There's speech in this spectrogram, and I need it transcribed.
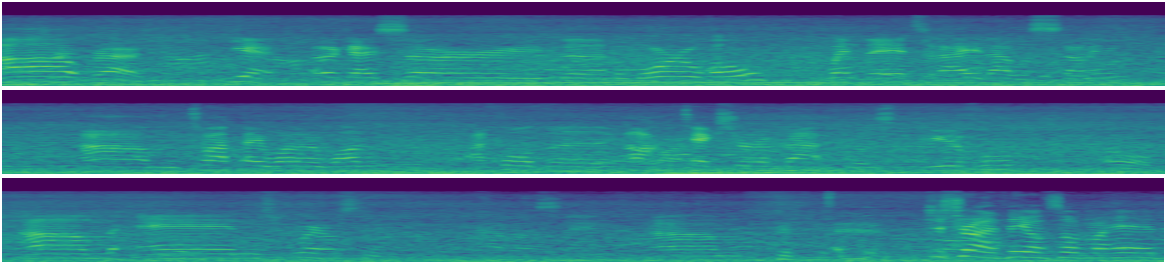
Uh, Three yeah. Okay. So the Memorial Hall went there today. That was stunning. Um, Taipei 101. I thought the architecture of that was beautiful. Oh, Um, and where else have I seen? Um, just trying to think off the top of my head.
